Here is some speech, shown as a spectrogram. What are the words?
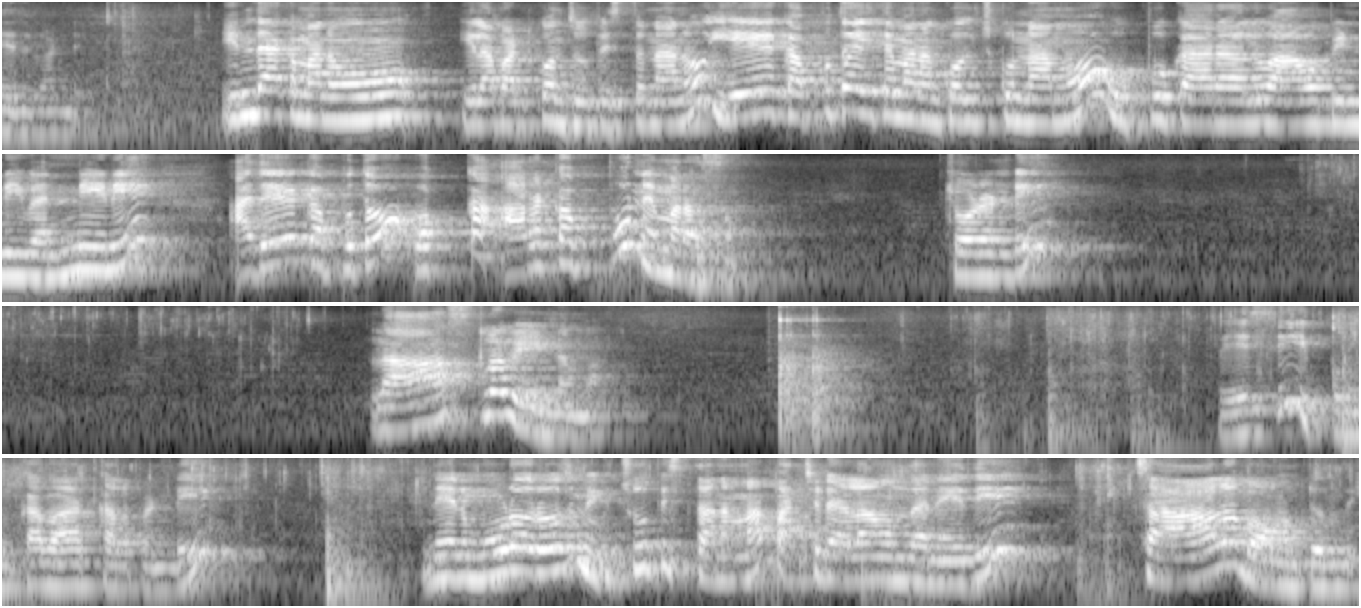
ఇదిగోండి. ఇందాక మనం ఇలా పట్టుకొని చూపిస్తున్నాను. ఏ కప్పుతో అయితే మనం కొలుచుకున్నామో ఉప్పు కారాలు ఆవపిండి ఇవన్నీని అదే కప్పుతో ఒక్క అరకప్పు నిమ్మరసం. చూడండి. లాస్ట్లో వేయండి అమ్మ వేసి ఇప్పుడు ఇంకా బాగా కలపండి. నేను మూడో రోజు మీకు చూపిస్తానమ్మా పచ్చడి ఎలా ఉందనేది. చాలా బాగుంటుంది.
